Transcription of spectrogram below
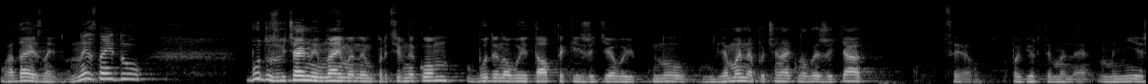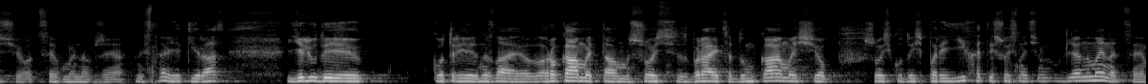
Гадаю, знайду. Не знайду. Буду звичайним найманим працівником, буде новий етап такий життєвий. Ну, для мене починати нове життя це, повірте мене, мені, що це в мене вже не знаю який раз. Є люди, котрі не знаю, роками там щось збираються думками, щоб щось кудись переїхати, щось на чим- Для мене це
